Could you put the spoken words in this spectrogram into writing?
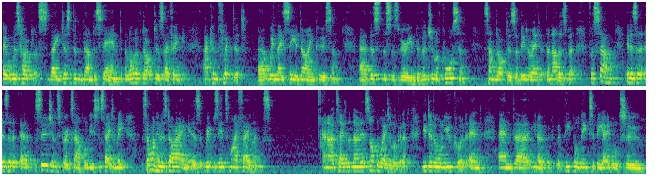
it was hopeless. They just didn't understand. A lot of doctors, I think, are conflicted uh, when they see a dying person. Uh, this, this is very individual, of course, and some doctors are better at it than others, but for some, it is a, is a, a surgeons, for example, used to say to me, someone who is dying is, represents my failings. And I'd say to them, no, that's not the way to look at it. You did all you could, and and uh, you know people need to be able to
